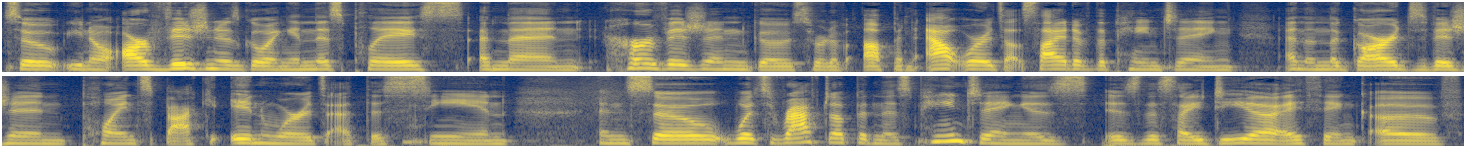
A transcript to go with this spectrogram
So, you know, our vision is going in this place, and then her vision goes sort of up and outwards outside of the painting, and then the guard's vision points back inwards at this scene. And so what's wrapped up in this painting is is this idea, I think, of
